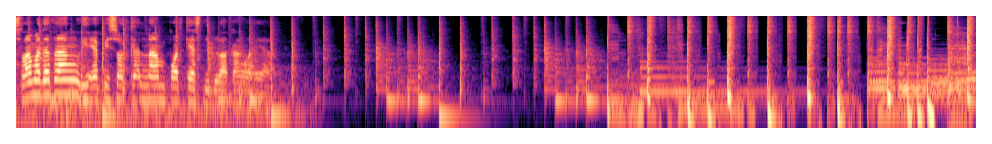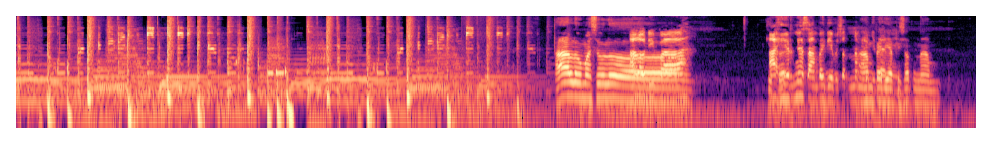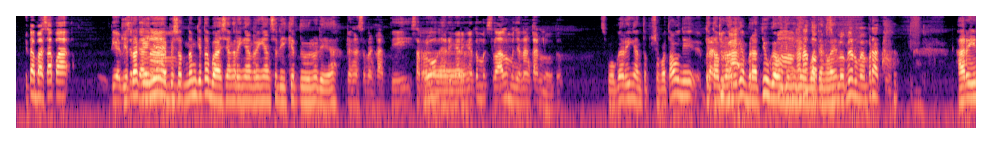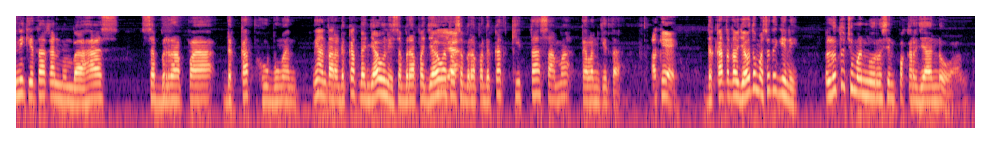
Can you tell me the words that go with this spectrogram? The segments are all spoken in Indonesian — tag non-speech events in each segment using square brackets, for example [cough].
Selamat datang di episode ke-6 podcast di belakang layar. Halo Mas Ulu. Halo Dipa. Kita Akhirnya sampai di episode 6 nih sampai kita di nih. episode 6. Kita bahas apa? Di episode Kita kayaknya ke-6 episode 6 kita bahas yang ringan-ringan sedikit dulu deh ya. dengan senang hati, seru, Eh. hari-harinya itu selalu menyenangkan loh tuh. Semoga ringan, tapi siapa tahu nih Berat kita juga. ringan berat juga Ah, ujung-ujung buat yang lain. sebelumnya lumayan berat tuh. [laughs] Hari ini kita akan membahas seberapa dekat hubungan ini antara dekat dan jauh nih, seberapa jauh Iya. atau seberapa dekat kita sama talent kita. Oke, Dekat atau jauh tuh maksudnya gini, lu tuh cuman ngurusin pekerjaan doang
